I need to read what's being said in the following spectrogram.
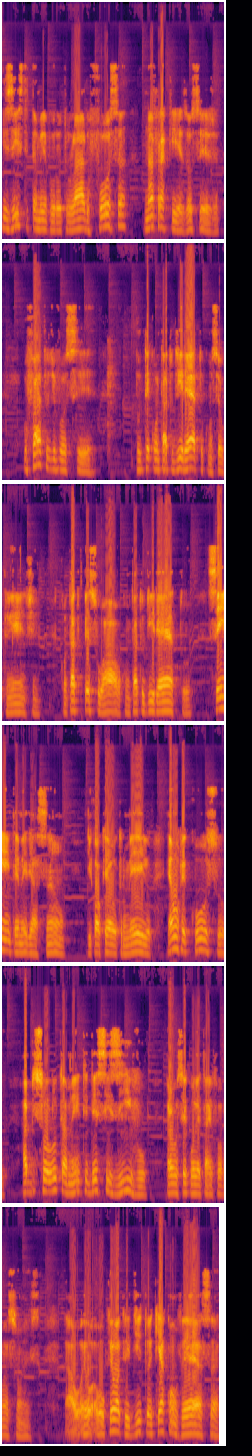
existe também, por outro lado, força na fraqueza, ou seja, o fato de você ter contato direto com seu cliente, contato pessoal, contato direto, sem a intermediação de qualquer outro meio, é um recurso absolutamente decisivo para você coletar informações. Ah, o que eu acredito é que a conversa,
